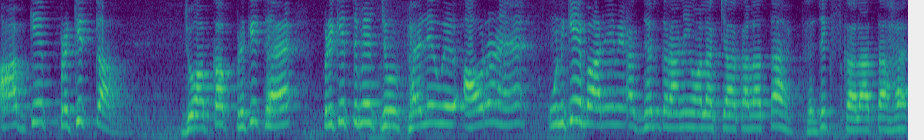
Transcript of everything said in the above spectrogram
आपके प्रकृति का, जो आपका प्रकृति है, प्रकृति में जो फैले हुए आवरण हैं, उनके बारे में अध्ययन कराने वाला क्या कहलाता है? फिजिक्स कहलाता है।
